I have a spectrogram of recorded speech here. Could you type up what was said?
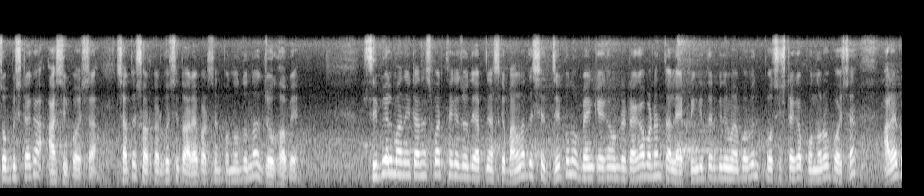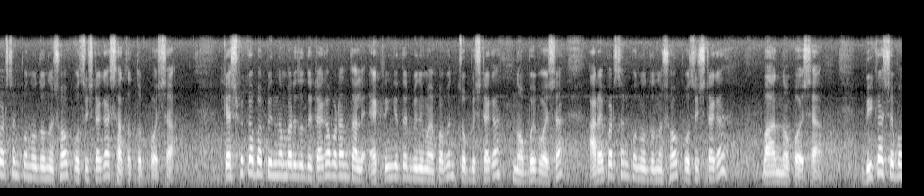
চব্বিশ টাকা আশি পয়সা। সাথে সরকার ঘোষিত আড়াই পার্সেন্ট প্রণোদনা যোগ হবে। সিবিএল মানি ট্রান্সফার থেকে যদি আপনি আজকে বাংলাদেশের যে কোনো ব্যাঙ্ক অ্যাকাউন্টে টাকা পাঠান, তাহলে এক রিঙ্গিতের বিনিময়ে পাবেন পঁচিশ টাকা পনেরো পয়সা, আড়াই পার্সেন্ট প্রণোদনা সহ পঁচিশ টাকা সাতাত্তর পয়সা। ক্যাশ পিকআপ বা পিন নম্বরে যদি টাকা পাঠান, তাহলে এক রিঙ্গিতের বিনিময়ে পাবেন চব্বিশ টাকা নব্বই পয়সা, আড়াই পার্সেন্ট প্রণোদনা সহ পঁচিশ টাকা বাহান্ন পয়সা। বিকাশ এবং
